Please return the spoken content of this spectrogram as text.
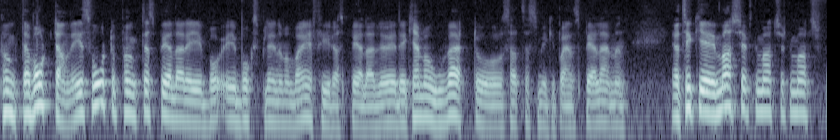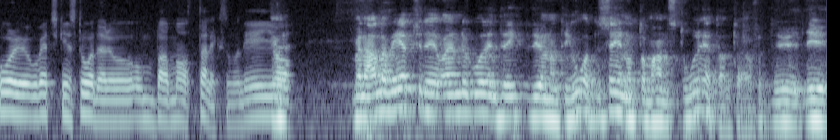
punktar bort honom. Det är svårt att punkta spelare i, bo, i boxplay när man bara är fyra spelare. Det, kan vara ovärt att satsa så mycket på en spelare. Men jag tycker match efter match efter match får Ovechkin stå där och, och bara mata liksom. Och det är ju... Ja. Men alla vet ju det och ändå går det inte riktigt att göra någonting åt. Det säger något om hans storhet antar jag. För du, det,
